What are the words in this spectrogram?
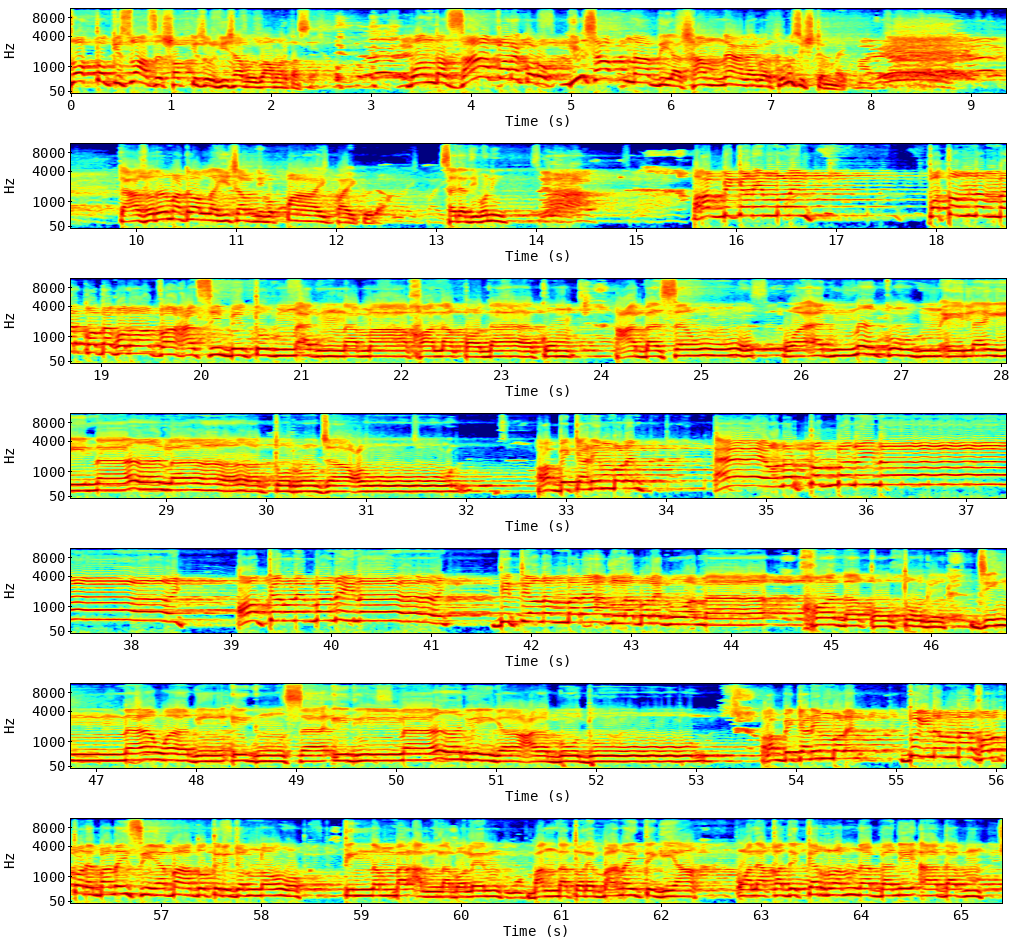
যত কিছু আছে সব কিছুর হিসাব হইব আমার কাছে। বন্দা যা পারে করো হিসাব না দিয়া সামনে আগাইবার কোনো সিস্টেম নাই। কাজরের মাঠে আল্লাহ হিসাব নিব পাই পাই কইরা। সাইডা দিবনি রব্বি কারীম বলেন প্রথম নাম্বার কথা হলো, ফাহাসিবতুম আন্নামা খালাকনাকুম আবাসাও ওয়া আন্নাকুম ইলাইনা লা তুরজাউন। রব্বে কারীম বলেন এই আল্লাহ বলেন রব্বে বলেন, দুই নাম্বার ঘনত্বরে বানাইছি আবাদতের জন্য। তিন নাম্বার আল্লাহ বলেন, বান্দা তরে বানাইতে গিয়া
